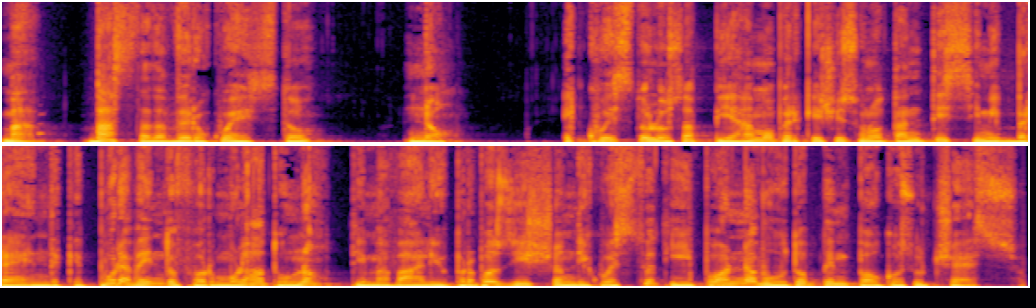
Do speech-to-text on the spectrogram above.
Ma basta davvero questo? No. E questo lo sappiamo perché ci sono tantissimi brand che pur avendo formulato un'ottima value proposition di questo tipo hanno avuto ben poco successo.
